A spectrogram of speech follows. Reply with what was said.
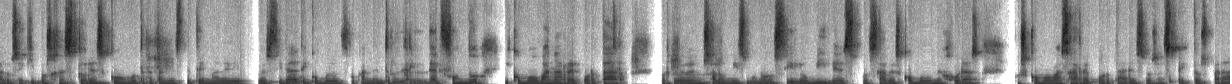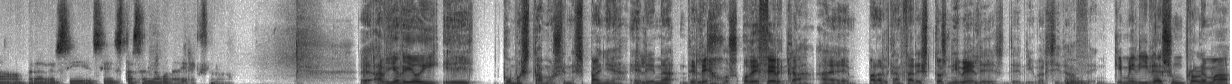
a los equipos gestores cómo tratan este tema de diversidad y cómo lo enfocan dentro del, fondo y cómo van a reportar, porque volvemos a lo mismo, ¿no? Si lo mides, pues sabes cómo mejoras, pues cómo vas a reportar esos aspectos para, ver si, estás en la buena dirección o no. Eh, a día de hoy, eh, ¿cómo estamos en España, Elena, de lejos o de cerca eh, para alcanzar estos niveles de diversidad? Mm. ¿En qué medida es un problema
